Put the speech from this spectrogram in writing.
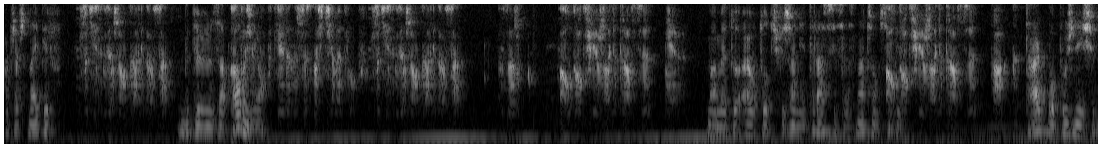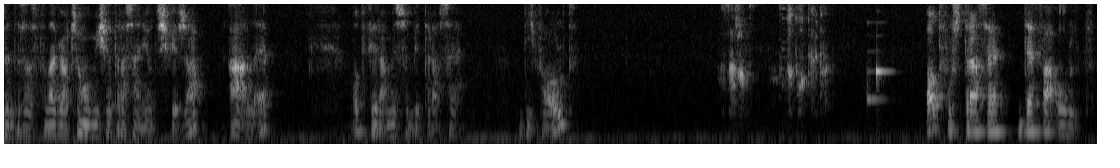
chociaż najpierw, Przycisk trasami. gdybym zapomniał, punkt 1, 16 metrów. Przycisk. Zarz... Auto odświeżanie trasy? Nie. mamy tu auto odświeżanie trasy, zaznaczam sobie Auto odświeżanie trasy? Tak. tak, bo później się będę zastanawiał, czemu mi się trasa nie odświeża, ale otwieramy sobie trasę default, Zarząd... Otwórz trasę default.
